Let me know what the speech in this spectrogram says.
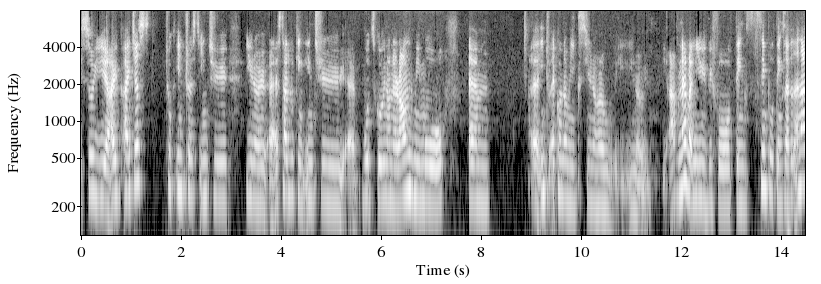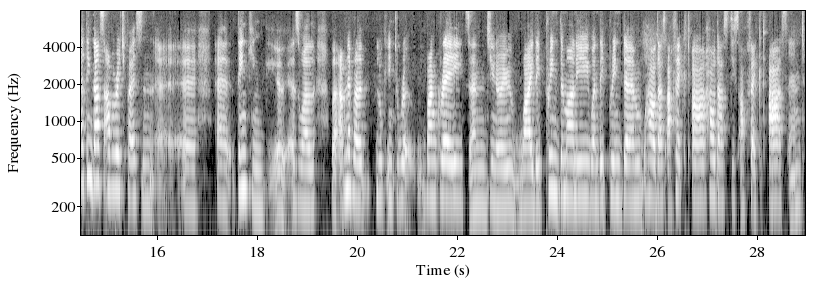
so yeah, I, I just took interest into, you know, uh, start looking into uh, what's going on around me more, um, uh, into economics, you know, you know, I've never knew before things, simple things like that. And I think that's average person uh thinking uh, as well. But I've never looked into bank rates and, you know, why they print the money, when they print them, how does affect, uh, how does this affect us and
